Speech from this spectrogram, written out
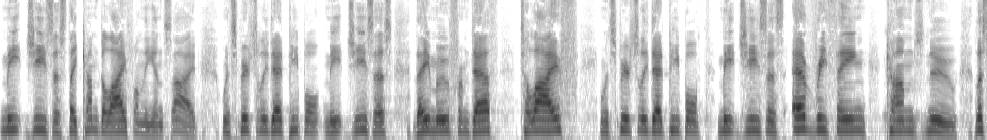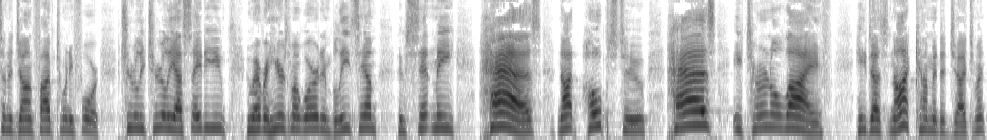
meet Jesus they come to life on the inside. When spiritually dead people meet Jesus, they move from death to life when spiritually dead people meet Jesus, everything comes new. Listen to John 5 24. Truly, truly, I say to you, whoever hears my word and believes him who sent me has, not hopes to, has eternal life. He does not come into judgment.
